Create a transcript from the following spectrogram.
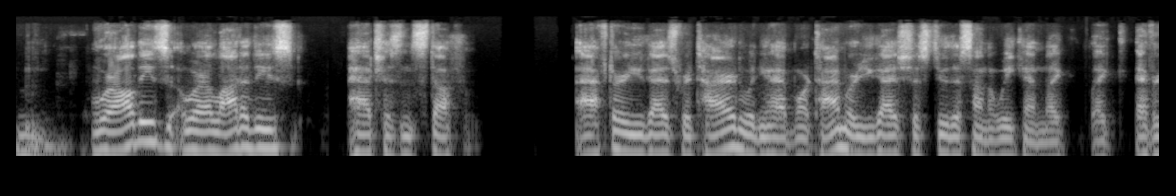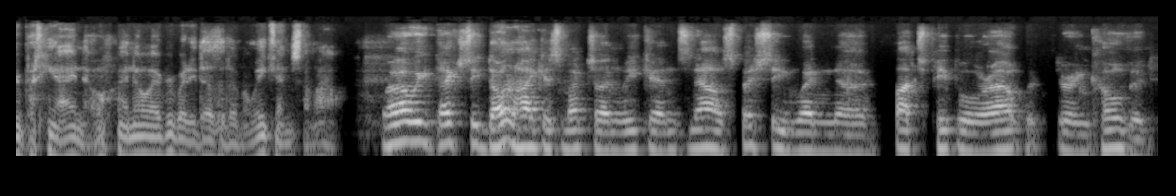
where all these where a lot of these patches and stuff after you guys retired when you had more time, or you guys just do this on the weekend like like everybody I know? I know everybody does it on the weekend somehow. Well, we actually don't hike as much on weekends now, especially when uh, lots of people were out with, during COVID.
